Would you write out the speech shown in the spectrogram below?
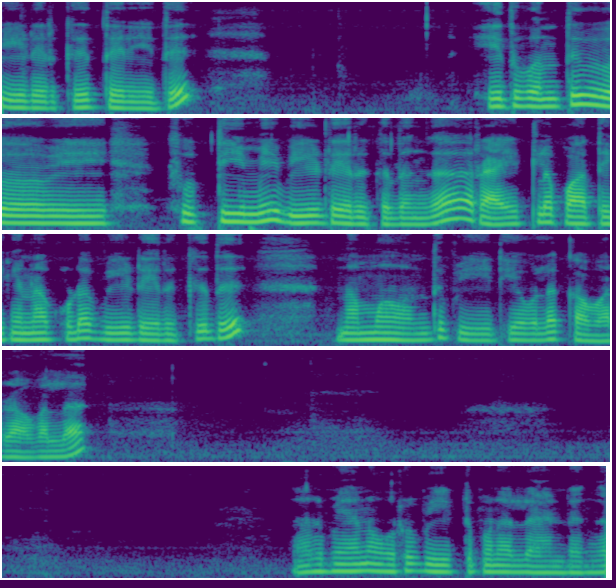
வீடு இருக்குது தெரியுது. இது வந்து சுற்றியுமே வீடு இருக்குதுங்க. ரைட்டில் பார்த்தீங்கன்னா கூட வீடு இருக்குது. நம்ம வந்து வீடியோவில் கவர் ஆகலை அருமையான ஒரு வீட்டு மனை லேண்டுங்க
